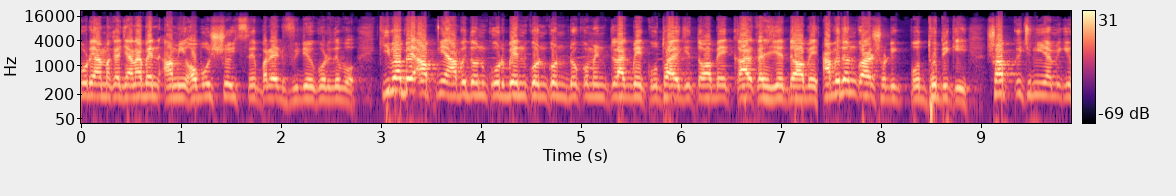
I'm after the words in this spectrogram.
করে আমাকে জানাবেন, আমি অবশ্যই সেপারেট ভিডিও করে দেবো। কীভাবে আপনি আবেদন করবেন, কোন কোন ডকুমেন্ট লাগবে, কোথায় যেতে হবে, কার কাছে যেতে হবে, আবেদন করার সঠিক পদ্ধতি কি সব কিছু নিয়ে আমি কি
